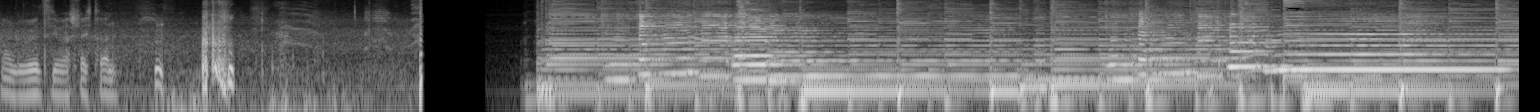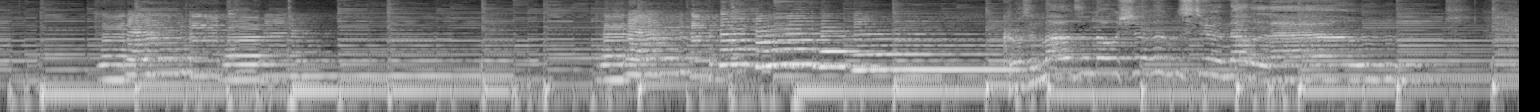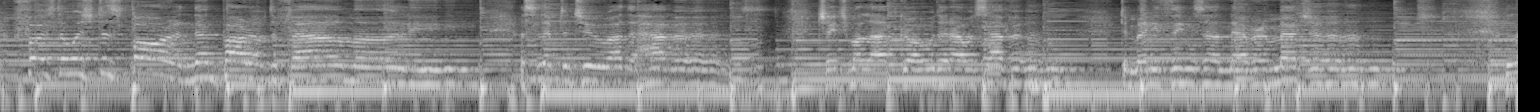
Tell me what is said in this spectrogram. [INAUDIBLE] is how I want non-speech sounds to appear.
Man gewöhnt sich immer schlecht dran. Crossing [LAUGHS] First I wished as foreign, then part of the family. I slipped into other habits, changed my life goal that I was having. Did many things I never imagined,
